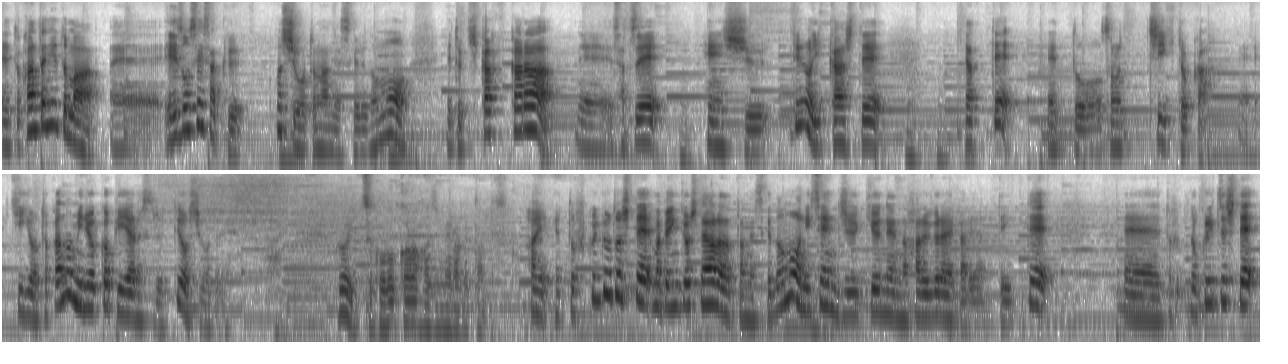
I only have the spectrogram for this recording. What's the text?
えっと、簡単に言うと、まあえー映像制作の仕事なんですけれども、えっと、企画から、えー撮影編集っていうのを一貫してやって、えっと、その地域とか、えー企業とかの魅力を PR するっていうお仕事です。これはいつ頃から始められたんですか？はい、えっと、副業として、まあ、勉強しながらだったんですけども2019年の春ぐらいからやっていて、えー、と独立して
